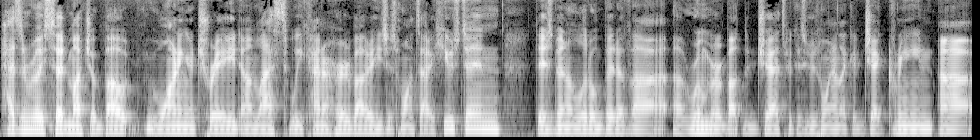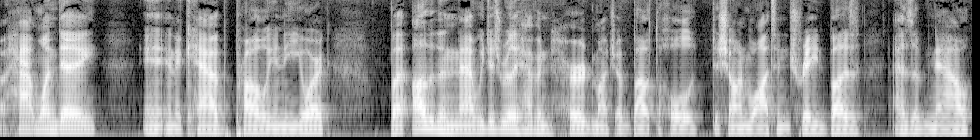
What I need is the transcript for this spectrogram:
hasn't really said much about wanting a trade. Um, last we kind of heard about it. He just wants out of Houston. There's been a little bit of a, a rumor about the Jets because he was wearing like a jet green uh, hat one day in, in a cab, probably in New York. But other than that, we just really haven't heard much about the whole Deshaun Watson trade buzz as of now.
